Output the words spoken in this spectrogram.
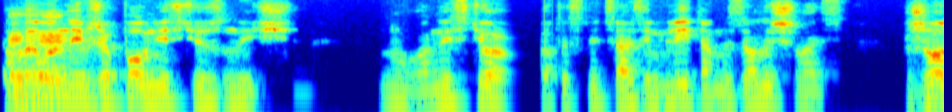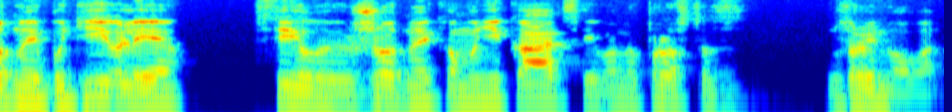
але угу. вони вже повністю знищені. Ну, Вони стерті з лиця землі, там не залишилось жодної будівлі цілої, жодної комунікації, воно просто зруйновано.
